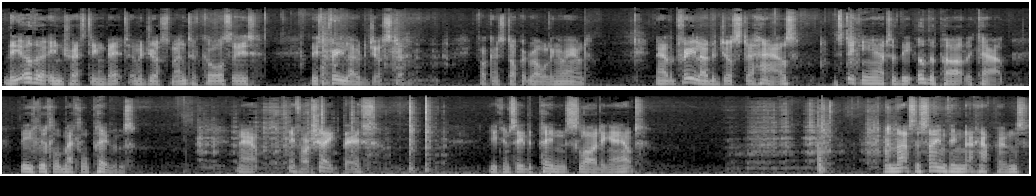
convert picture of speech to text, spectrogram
The other interesting bit of adjustment, of course, is this preload adjuster, if I can stop it rolling around. Now, the preload adjuster has, sticking out of the other part of the cap, these little metal pins. Now, if I shake this, you can see the pins sliding out. And that's the same thing that happens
